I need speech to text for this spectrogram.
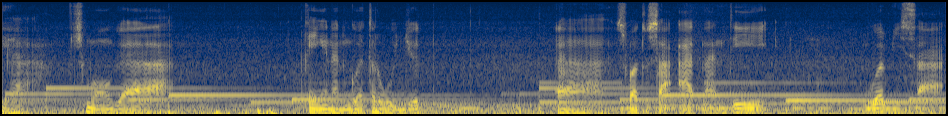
Ya semoga keinginan gue terwujud uh, suatu saat nanti gue bisa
